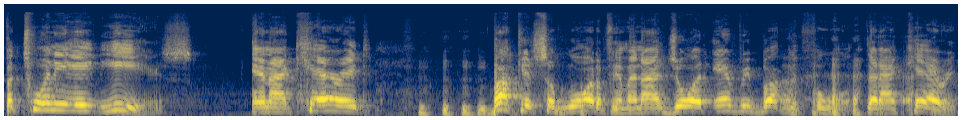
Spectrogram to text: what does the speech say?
for 28 years, and I carried buckets of water for him, and I enjoyed every bucketful that I carried.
